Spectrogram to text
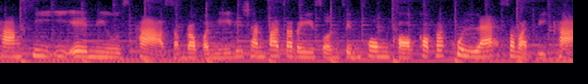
ทาง PEA News ค่ะสำหรับวันนี้ดิฉันปาจารีสนสินพงศ์ขอขอบพระคุณและสวัสดีค่ะ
